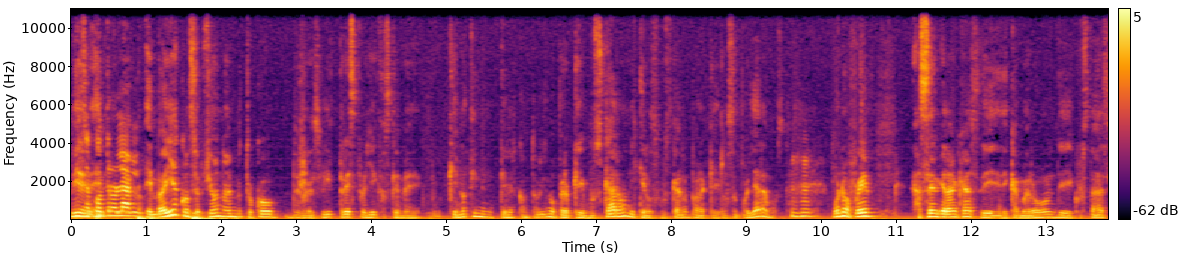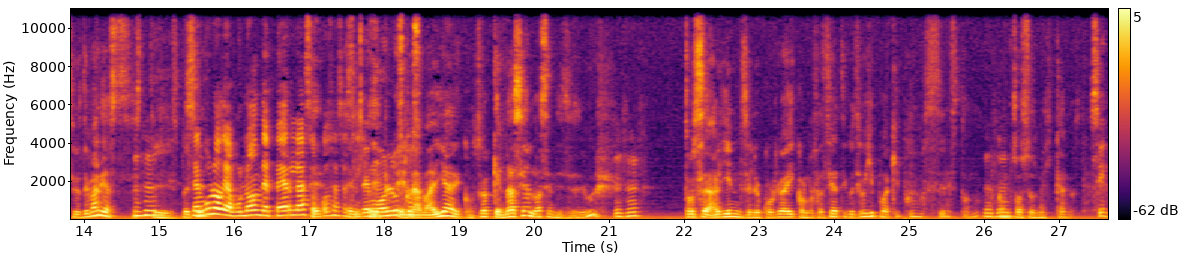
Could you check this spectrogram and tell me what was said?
Miren, o sea, en- controlarlo. En Bahía Concepción a mí me tocó recibir tres proyectos que me que no tienen que ver con turismo, pero que buscaron y que nos buscaron para que los apoyáramos. Uno fue hacer granjas de, de camarón, de crustáceos, de varias este, especies. Seguro de abulón, de perlas o Eh, cosas en- así. De en- moluscos. En la bahía de Concepción, que nace, lo hacen desde... Ujú. Entonces a alguien se le ocurrió ahí con los asiáticos, dice, oye, pues aquí podemos hacer esto, ¿no? Con socios mexicanos. Sí.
